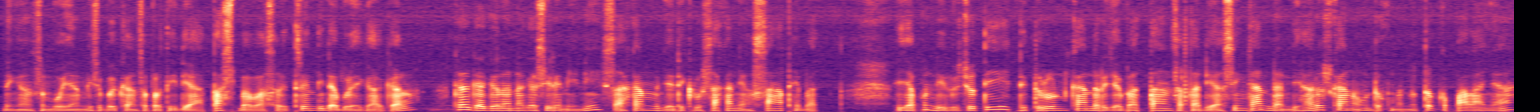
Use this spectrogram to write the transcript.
Dengan semboyan yang disebutkan seperti di atas bahwa Slytherin tidak boleh gagal, kegagalan naga siren ini seakan menjadi kerusakan yang sangat hebat. Ia pun dilucuti, diturunkan dari jabatan, serta diasingkan dan diharuskan untuk menutup kepalanya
